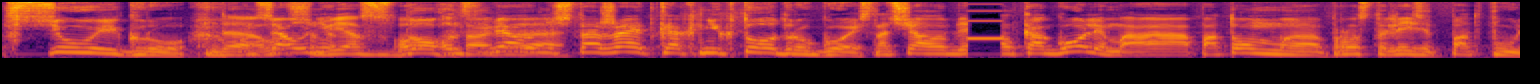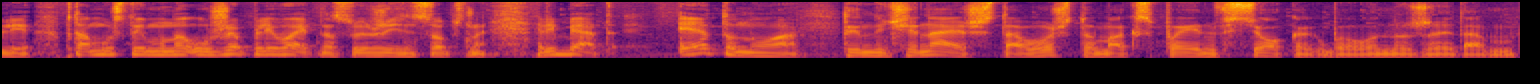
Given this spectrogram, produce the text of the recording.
всю игру. Да, он себя, уни- я сдох он, он себя уничтожает как никто другой. Сначала, блядь, алкоголем, а потом э, просто лезет под пули, потому что ему на- уже плевать на свою жизнь, собственно. Ребят, это нуар. Ты начинаешь с того, что Макс Пейн все, как бы, он уже там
